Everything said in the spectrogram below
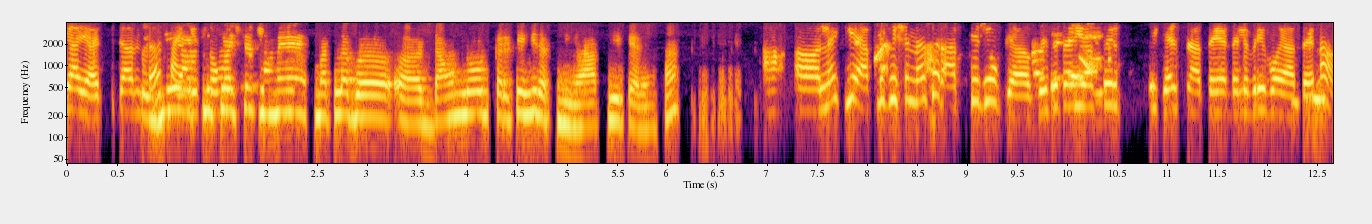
या या डन तो sir thank you so much हमें मतलब डाउनलोड करके ही रखनी है आप ये कह रहे हैं हाँ? लाइक ये एप्लीकेशन ना सर आपके जो विजिटर या फिर गेस्ट आते हैं या डिलीवरी बॉय आते हैं ना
